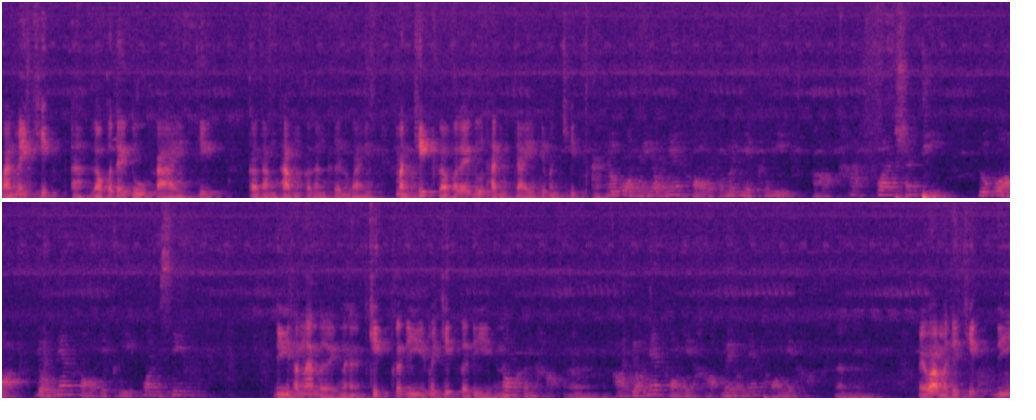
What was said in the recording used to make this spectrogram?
มันไม่คิด อ่ะ เราก็ได้รู้กายที่กำลังทำกำลังเคลื่อนไหว มันคิดเราก็ได้รู้ทันใจที่มันคิดนะ 如果没有念头，我们也可以啊看观身体；如果 有念头，也可以观心， ดีทั้งนั้นเลยนะ คิดก็ดีไม่คิดก็ดีนะ 都很好 อ่า 啊。有念头也好，没有念头也好。 อ่าไม่ว่ามันจะคิดดี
